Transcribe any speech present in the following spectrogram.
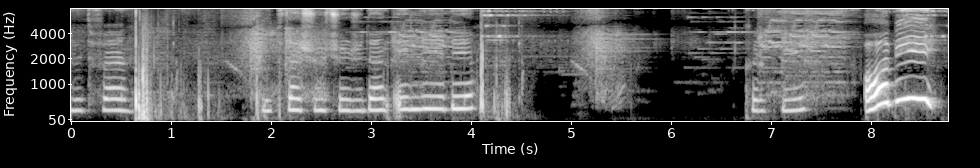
lütfen. Lütfen şu üçüncüden 57. 41. Abi!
